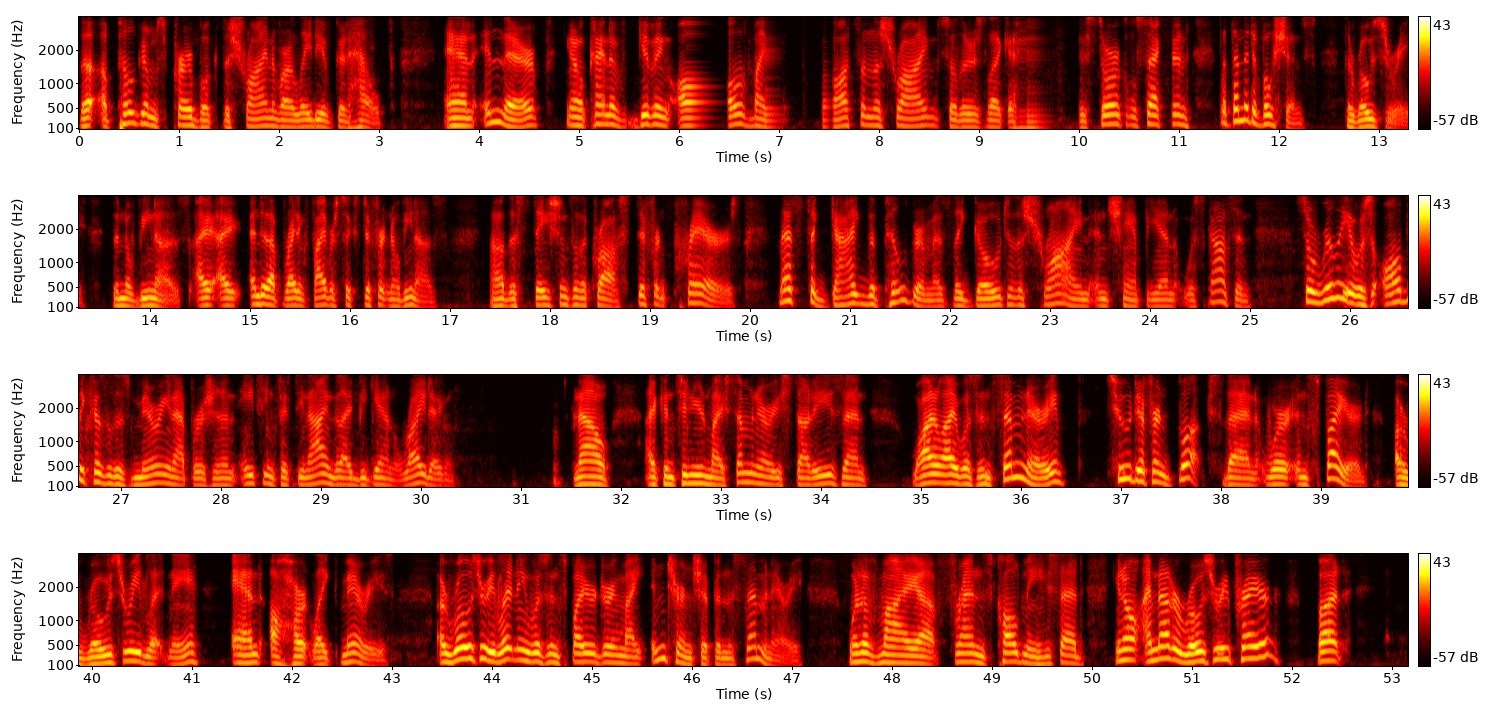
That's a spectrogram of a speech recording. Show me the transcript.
the A Pilgrim's Prayer Book, The Shrine of Our Lady of Good Help. And in there, you know, kind of giving all, all of my thoughts on the shrine. So there's like a historical section, but then the devotions, the rosary, the novenas. I, I ended up writing five or six different novenas, uh, the stations of the cross, different prayers. That's to guide the pilgrim as they go to the shrine in Champion, Wisconsin. So really, it was all because of this Marian apparition in 1859 that I began writing. Now, I continued my seminary studies, and while I was in seminary, two different books then were inspired a Rosary Litany and a Heart Like Mary's. A Rosary Litany was inspired during my internship in the seminary. One of my uh, friends called me. He said, You know, I'm not a rosary prayer, but,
